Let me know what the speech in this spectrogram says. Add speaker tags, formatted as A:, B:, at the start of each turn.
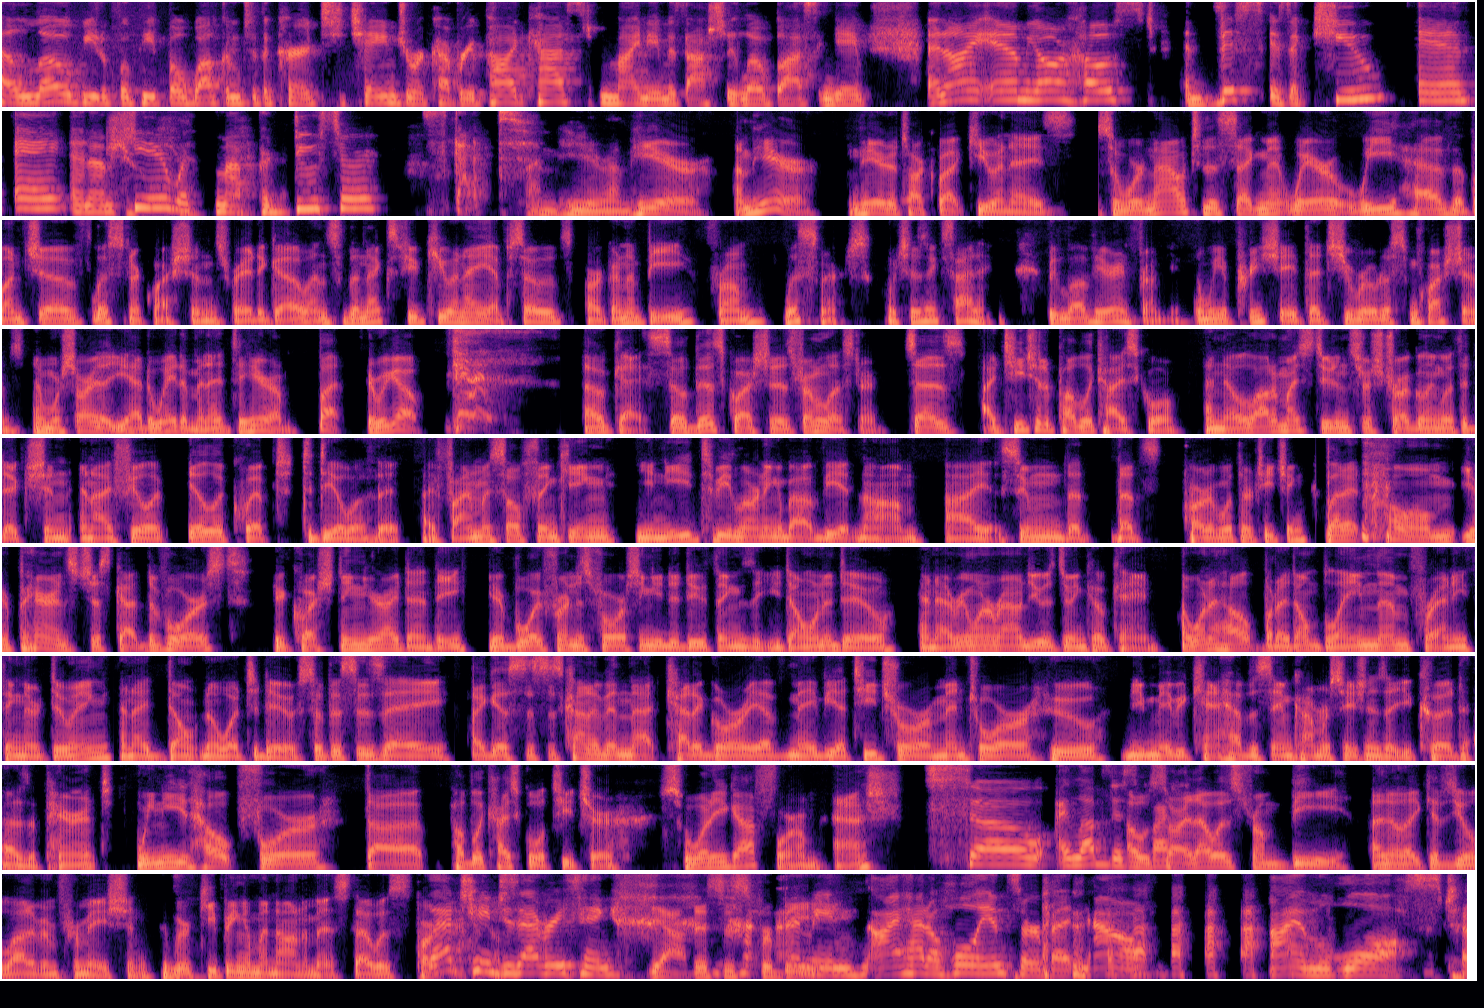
A: Hello, beautiful people. Welcome to the Courage to Change Recovery podcast. My name is Ashley Loeb Blassingame, and I am your host. And this is a Q and A, and I'm here with my producer, Scott.
B: I'm here. I'm here. I'm here. I'm here to talk about Q and A's. So we're now to the segment where we have a bunch of listener questions ready to go. And so the next few Q and A episodes are going to be from listeners, which is exciting. We love hearing from you and we appreciate that you wrote us some questions. And we're sorry that you had to wait a minute to hear them, but here we go. Okay, so this question is from a listener. It says, I teach at a public high school. I know a lot of my students are struggling with addiction and I feel ill equipped to deal with it. I find myself thinking you need to be learning about Vietnam. I assume that that's part of what they're teaching. But at home, your parents just got divorced. You're questioning your identity. Your boyfriend is forcing you to do things that you don't want to do. And everyone around you is doing cocaine. I want to help, but I don't blame them for anything they're doing. And I don't know what to do. So this is a, I guess this is kind of in that category of maybe a teacher or a mentor who you maybe can't have the same conversations that you could as a parent. We need help for the public high school teacher. So what do you got for him, Ash?
A: So I love this.
B: Oh, question. sorry. That was from B. I know that gives you a lot of information. We're keeping him anonymous. That was
A: part That changes everything.
B: Yeah, this is for B.
A: I mean, I had a whole answer, but now I am lost.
